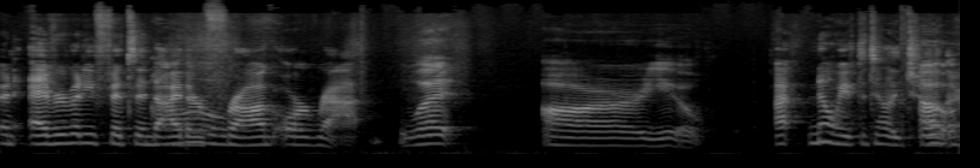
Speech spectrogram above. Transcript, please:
and everybody fits into either Oh. frog or rat. What are you? I, no, we have to tell each Oh. other.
